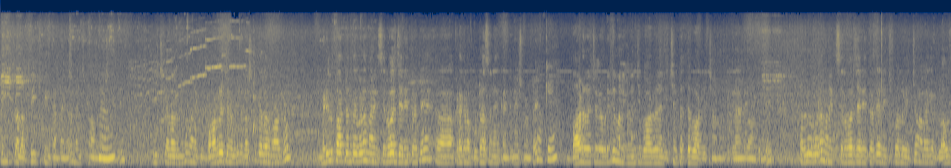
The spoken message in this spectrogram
పింక్ కలర్ పీచ్ పింక్ అంటాం కదా మంచి కాంబినేషన్ ఇది. పీచ్ కలర్ మీద మనకి బార్డర్ వచ్చేటప్పటికి rust colour border middle part అంతా కూడా మనకి సిల్వర్ జరీతోటే ఆ, అక్కడక్కడ బుటాస్ అనేది కంటిన్యూషన్ ఉంటాయి. బార్డర్ వచ్చేటప్పటికి మనకి మంచి బార్డర్ అనేది ఇచ్చాం పెద్ద బార్డర్ ఇచ్చాం అనమాట గ్రాండ్గా ఉంటుంది. పళ్ళు కూడా మనకి సిల్వర్ జరీతోటే రిచ్ పళ్ళు ఇచ్చాం అలాగే బ్లౌజ్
